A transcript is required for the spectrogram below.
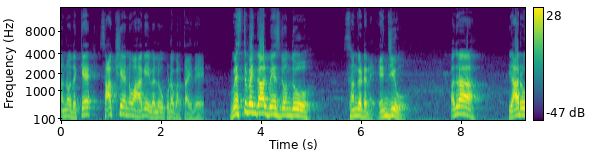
ಅನ್ನೋದಕ್ಕೆ ಸಾಕ್ಷಿ ಅನ್ನುವ ಹಾಗೆ ಇವೆಲ್ಲವೂ ಕೂಡ ಬರ್ತಾ ಇದೆ. ವೆಸ್ಟ್ ಬೆಂಗಾಲ್ ಬೇಸ್ಡ್ ಒಂದು ಸಂಘಟನೆ ಎನ್ ಜಿ ಒ ಅದರ ಯಾರು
